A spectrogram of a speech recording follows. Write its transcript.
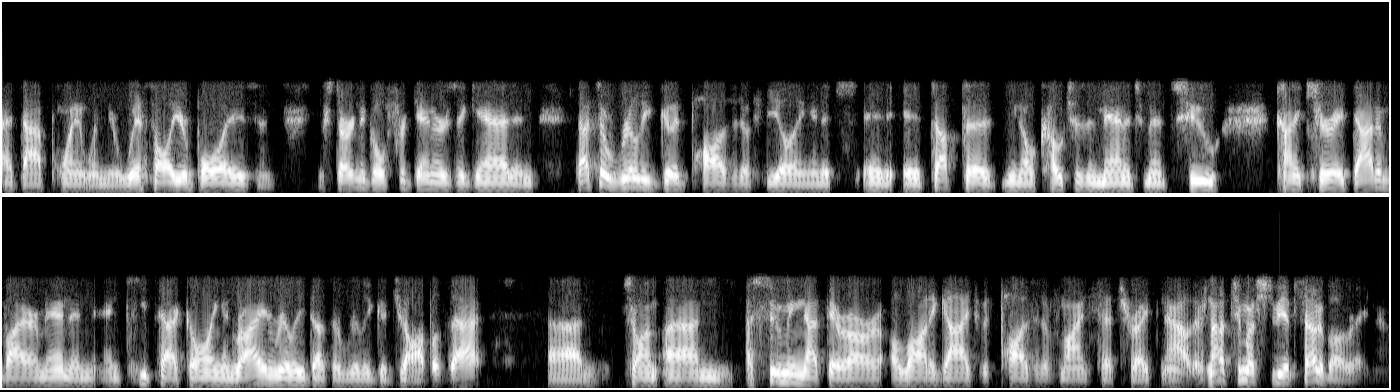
at that point when you're with all your boys and you're starting to go for dinners again, and that's a really good positive feeling. And it's it, it's up to you know coaches and management to kind of curate that environment and, and keep that going. And Ryan really does a really good job of that. Um, so I'm, I'm assuming that there are a lot of guys with positive mindsets right now. There's not too much to be upset about right now.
